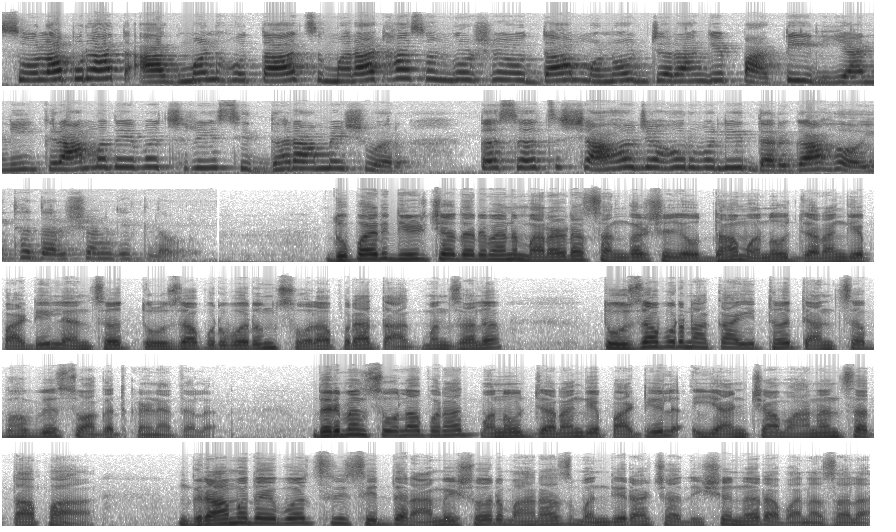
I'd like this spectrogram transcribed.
सोलापुरात आगमन होताच मराठा संघर्ष योद्धा मनोज जरांगे पाटील यांनी ग्रामदैवत श्री सिद्धरामेश्वर तसंच शाहजहुरवली दर्गाह इथं दर्शन घेतलं. दुपारी दीडच्या दरम्यान मराठा संघर्ष योद्धा मनोज जरांगे पाटील यांचं तुळजापूरवरून सोलापुरात आगमन झालं. तुळजापूर नाका इथं त्यांचं भव्य स्वागत करण्यात आलं. दरम्यान सोलापुरात मनोज जरांगे पाटील यांच्या वाहनांचा ताफा ग्रामदैवत श्री सिद्ध रामेश्वर महाराज मंदिराच्या दिशेनं रवाना झाला.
